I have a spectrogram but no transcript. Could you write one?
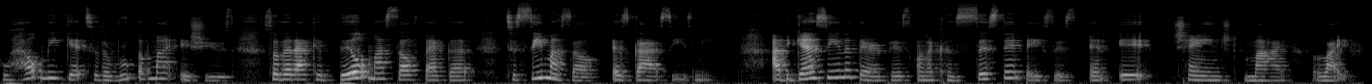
who helped me get to the root of my issues so that I could build myself back up to see myself as God sees me. I began seeing a therapist on a consistent basis, and it changed my life.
